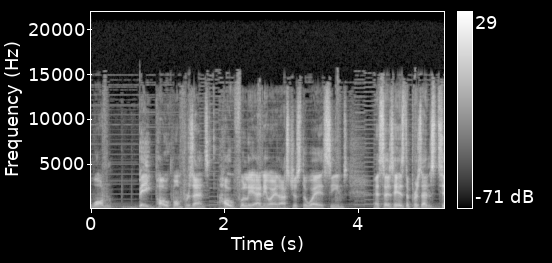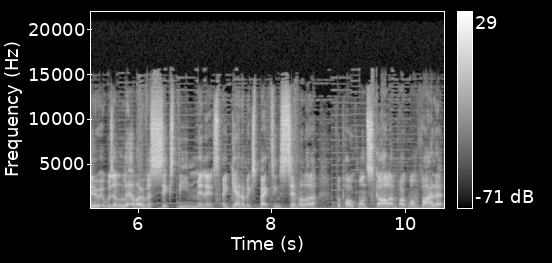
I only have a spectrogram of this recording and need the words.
one big Pokemon Presents. Hopefully, anyway, that's just the way it seems. It says, here's the Presents 2. It was a little over 16 minutes. Again, I'm expecting similar for Pokemon Scarlet and Pokemon Violet.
